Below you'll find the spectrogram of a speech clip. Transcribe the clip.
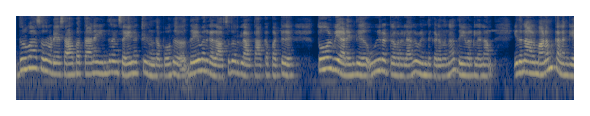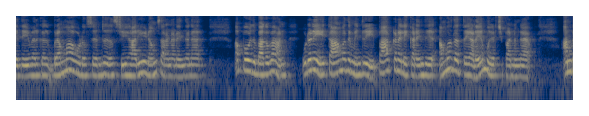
துர்வாசனுடைய சாபத்தால் இந்திரன் செயலற்று இருந்தபோது தேவர்கள் அசுரர்களால் தாக்கப்பட்டு தோல்வி அடைந்து உயிரற்றவர்களாக விழுந்து கிடந்தன தேவர்கள் எல்லாம் இதனால் மனம் கலங்கிய தேவர்கள் பிரம்மாவோடு சென்று ஸ்ரீ ஹரியிடம் சரணடைந்தனர். அப்போது பகவான் உடனே தாமதமின்றி பார்க்கடலை கடைந்து அமிர்தத்தை அடைய முயற்சி பண்ணுங்க. அந்த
